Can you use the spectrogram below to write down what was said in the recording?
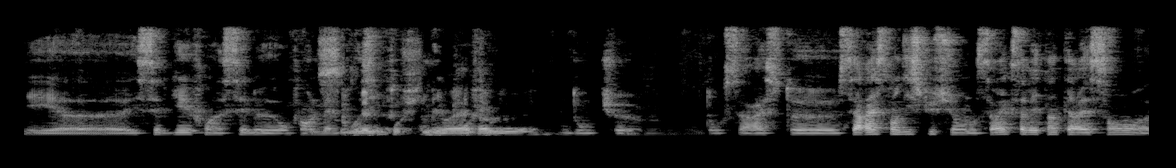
et, euh, et Sergei font assez le, enfin, le même profil. Bah donc, euh, donc ça, reste, ça reste en discussion. Donc c'est vrai que ça va être intéressant euh,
